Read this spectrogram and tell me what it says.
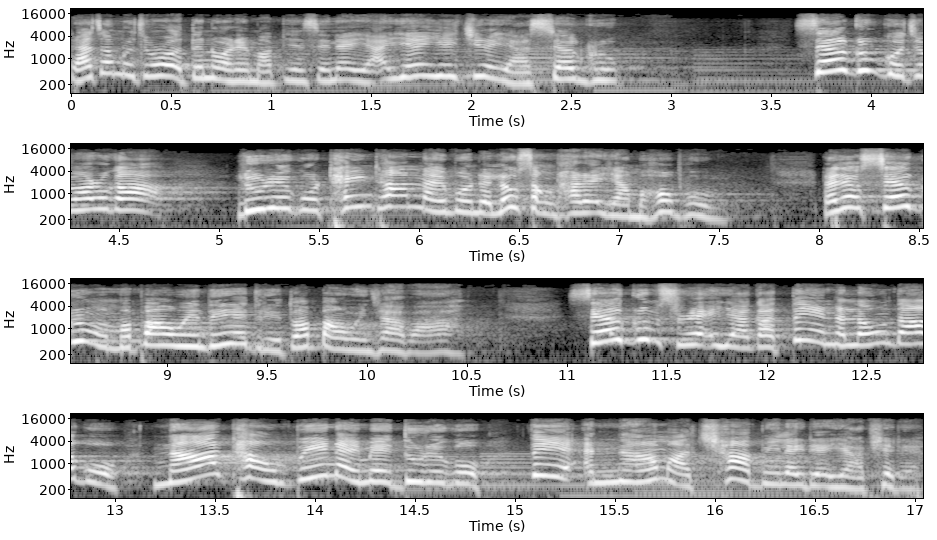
တဒါကြောင့်မလို့ကျွန်တော်တို့အသင်းတော်ထဲမှာပြင်ဆင်တဲ့အရာအရင်အရေးကြီးတဲ့အရာ cell group cell group ကိုကျွန်တော်တို့ကလူတွေကိုထိန်းထားနိုင်ဖို့နဲ့လှုပ်ဆောင်ထားတဲ့အရာမဟုတ်ဘူးဒါကြောင့် cell group မှာမပါဝင်သေးတဲ့သူတွေသွားပါဝင်ကြပါ cell group ဆိုတဲ့အရာကတင့်ရဲ့နှလုံးသားကိုနားထောင်ပေးနိုင်မဲ့သူတွေကိုတင့်ရဲ့အနားမှာချပေးလိုက်တဲ့အရာဖြစ်တယ်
